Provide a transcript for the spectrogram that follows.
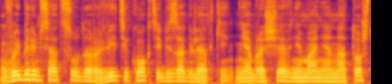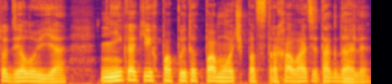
Выберемся отсюда, рвите когти без оглядки, не обращая внимания на то, что делаю я. Никаких попыток помочь, подстраховать и так далее.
